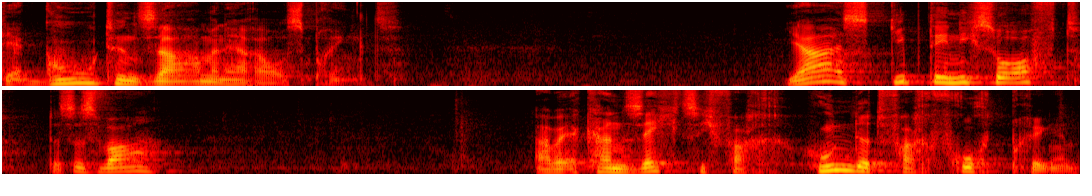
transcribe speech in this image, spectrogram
der guten Samen herausbringt. Ja, es gibt den nicht so oft, das ist wahr. Aber er kann 60-fach, 100-fach Frucht bringen.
